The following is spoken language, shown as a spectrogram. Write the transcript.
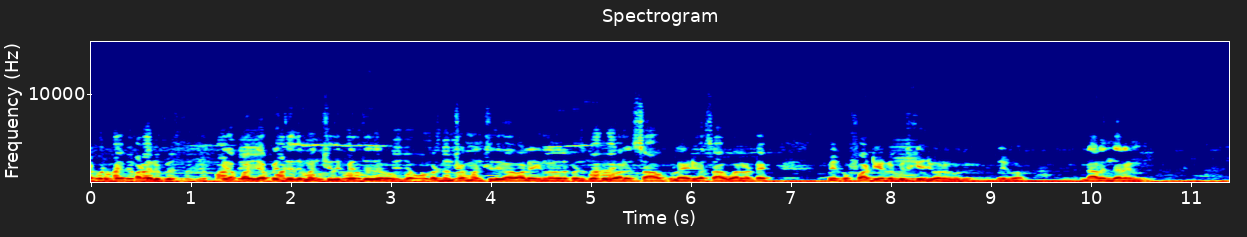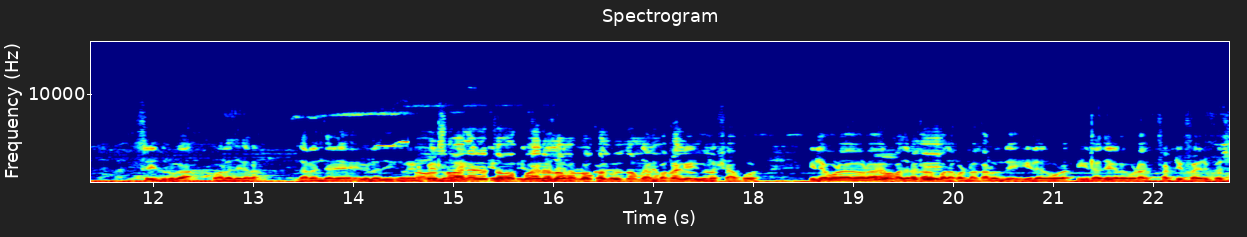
అట్టుంటే 35 ఫార్టీ రూపీస్ ఇక 40, పంజా పెద్దది 42 మంచిది పెద్దది. కొంచెం మంచిది కావాలి ఇలా కొంచెం దొడ్డు కావాలి సాగు లైట్గా సాగు కావాలంటే మీకు ఫార్టీ ఎయిట్ రూపీస్ కేజీ వరకు ఉంది. మీకు నరేందర్ అండ్ శ్రీ దుర్గా వాళ్ళ దగ్గర. వీళ్ళది రెండు పేర్లు లోకల్ దాని ప్రైస్ వీళ్ళ షాపు. ఇలా కూడా కూడా పది రకాలు పదకొండు రకాలు ఉంది. ఇలా కూడా ఇలా దగ్గర కూడా thirty five rupees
